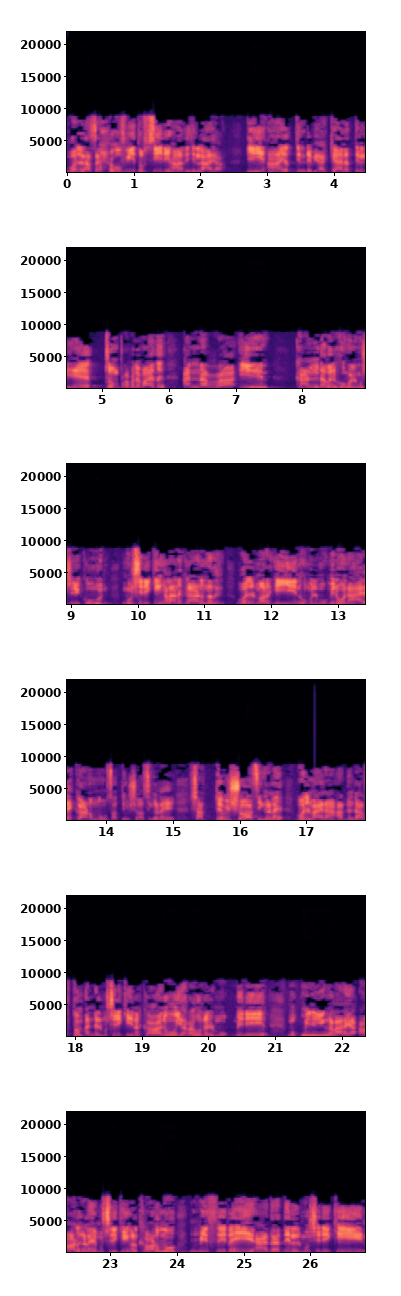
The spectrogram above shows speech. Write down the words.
والأصح في تفسير هذه الآية ഈ ആയത്തിന്റെ വ്യാഖ്യാനത്തിൽ ഏറ്റവും പ്രബലമായത് അന്ന റായീൻ കണ്ടവർ ഹുമുൽ മുഷിരിക്കൂൻ മുഷിരിക്കങ്ങളാണ് കാണുന്നത്. വൽ മർഈൻ ഹുമുൽ മുഅ്മിനൂൻ. ആരെ കാണുന്നു? സത്യവിശ്വാസികളെ. സത്യവിശ്വാസികളെ വൽ മാന അതിന്റെ അർത്ഥം അന്നൽ മുഷിരിക്കീന കാനു യറൗനൽ മുഅ്മിനീൻ. മുഅ്മിനീങ്ങളായ ആളുകളെ മുഷിരിക്കീങ്ങൾ കാണുന്നു. മിസിലൈ അദദിൽ മുഷിരിക്കീൻ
